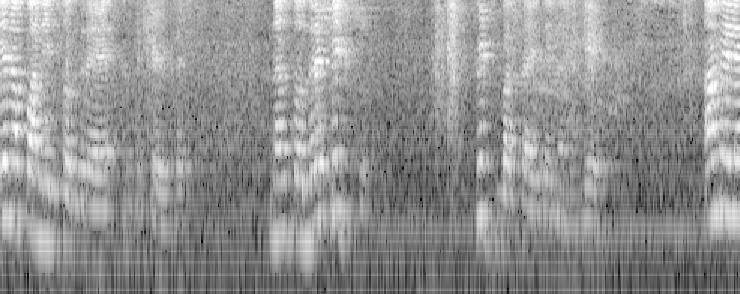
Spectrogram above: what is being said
ಏನಪ್ಪಾ ನಿನ್ ತೊಂದರೆ ಅಂತ ಕೇಳಿದೆ. ನನ್ನ ತೊಂದರೆ ಫಿಟ್ಸ್. ಫಿಟ್ಸ್ ಬರ್ತಾ ಇದೆ ನನಗೆ. ಆಮೇಲೆ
